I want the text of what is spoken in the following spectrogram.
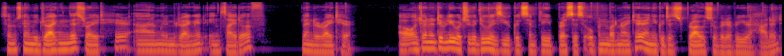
So i'm just going to be dragging this right here and i'm going to be dragging it inside of blender right here. Uh, alternatively what you could do is you could simply press this open button right here and you could just browse to wherever you had it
